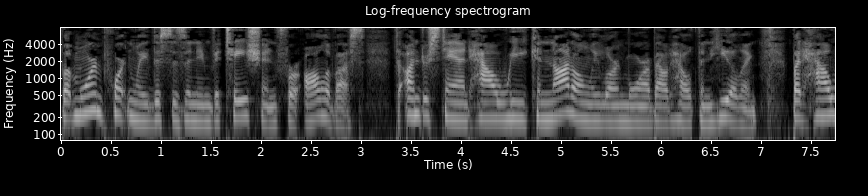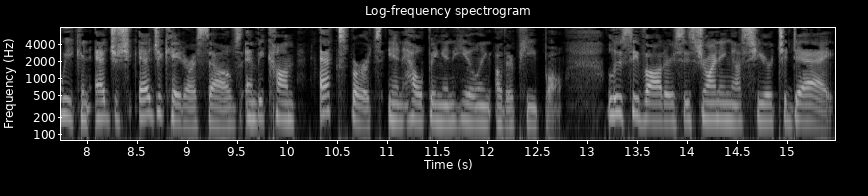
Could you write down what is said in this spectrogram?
But more importantly, this is an invitation for all of us to understand how we can not only learn more about health and healing, but how we can edu- educate ourselves and become experts in helping and healing other people. Lucy Waters is joining us here today.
